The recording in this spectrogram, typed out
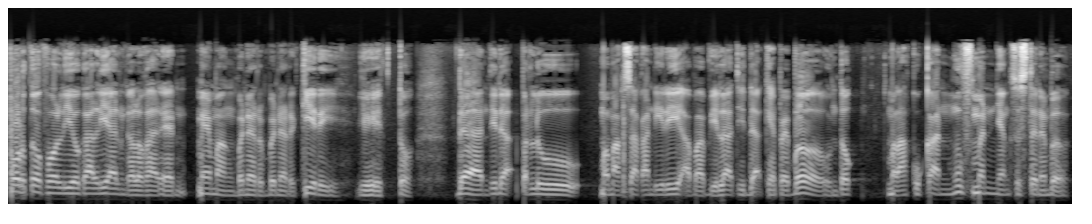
portofolio kalian kalau kalian memang benar-benar kiri gitu. Dan tidak perlu memaksakan diri apabila tidak capable untuk melakukan movement yang sustainable.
